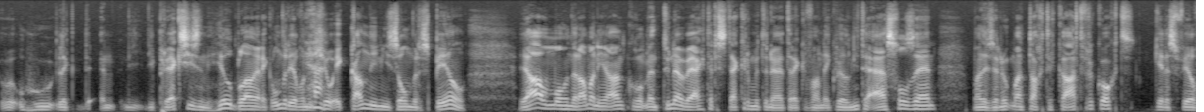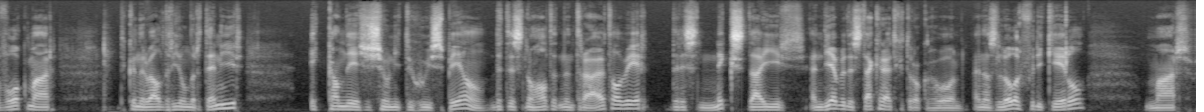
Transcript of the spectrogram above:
hoe, like, de- die, die projectie is een heel belangrijk onderdeel van Ja. show. Ik kan die niet zonder spelen. Ja, we mogen er allemaal niet aankomen. En toen hebben we echt er stekker moeten uittrekken van, ik wil niet te ijsvol zijn, maar er zijn ook maar 80 kaarten verkocht. Oké, dat is veel volk, maar er kunnen er wel 300 in hier. Ik kan deze show niet te goed spelen. Dit is nog altijd een try-out alweer. Er is niks dat hier... En die hebben de stekker uitgetrokken gewoon. En dat is lullig voor die kerel, maar...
